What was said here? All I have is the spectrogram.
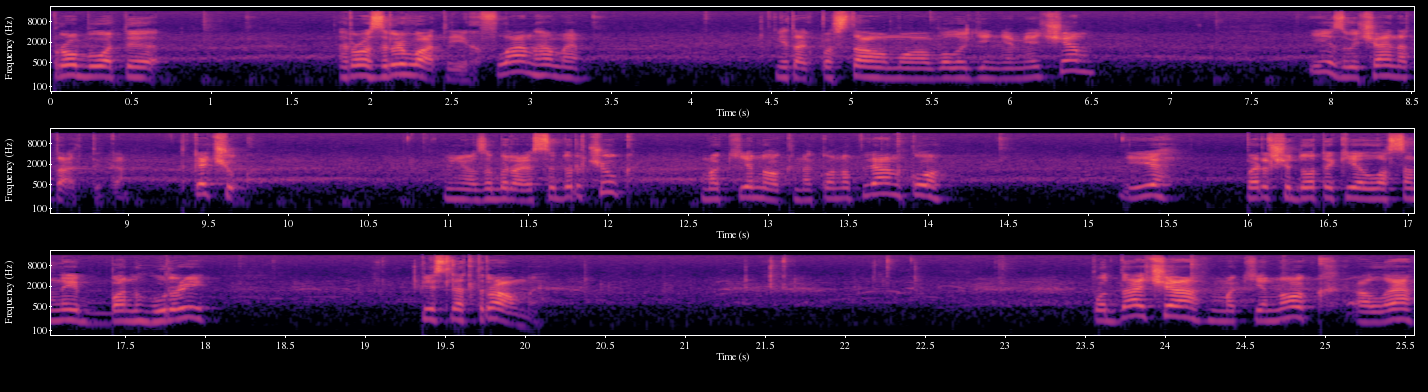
пробувати розривати їх флангами. І так, поставимо володіння м'ячем. І звичайна тактика. Ткачук. У нього забирає Сидорчук, Мак'янок на коноплянку. І перші дотики ласани Бангури після травми. Подача, Мак'янок, але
